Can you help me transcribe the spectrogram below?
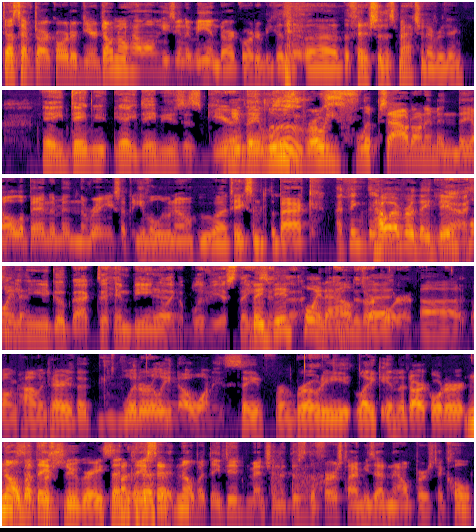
does have Dark Order gear. Don't know how long he's going to be in Dark Order because of uh, the finish of this match and everything. Yeah, he debut. Yeah, he debuts his gear. He- and they lose. Brodie flips out on him, and they all abandon him in the ring except Evil Uno, who uh, takes him to the back. I think. They, However, they did yeah, I point think you need to go back to him being Yeah. like oblivious. That they did the- point out the Dark that Order. uh, on commentary that literally no one is safe from Brodie, like in the Dark Order. No, but they- for Stu Grayson. But they said no, but they did mention that this is the first time he's had an outburst at Colt.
